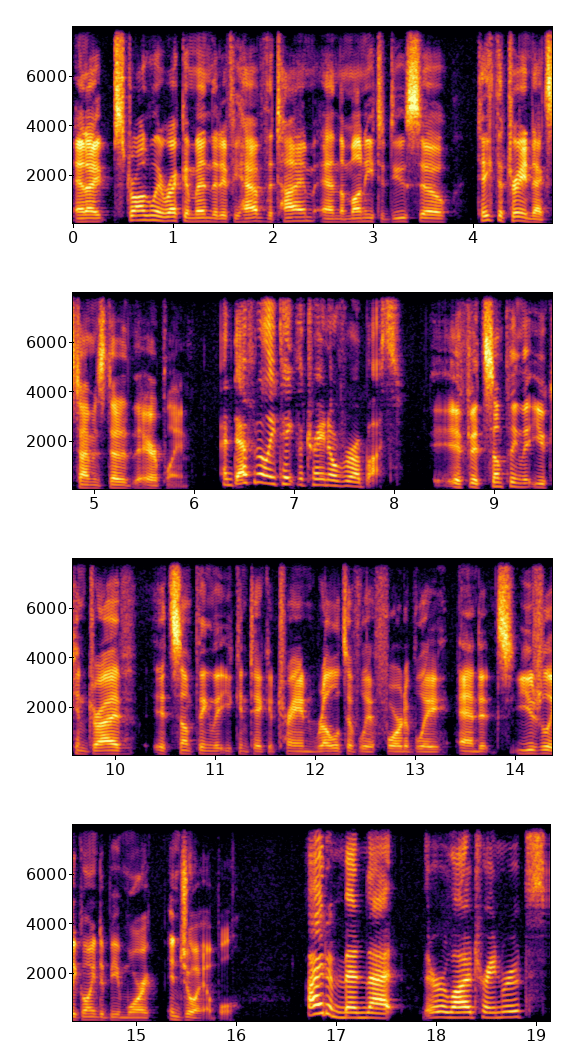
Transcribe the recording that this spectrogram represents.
And I strongly recommend that if you have the time and the money to do so, take the train next time instead of the airplane. And definitely take the train over a bus. If it's something that you can drive, it's something that you can take a train relatively affordably, and it's usually going to be more enjoyable. I'd amend that. There are a lot of train routes.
